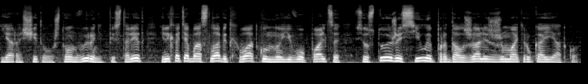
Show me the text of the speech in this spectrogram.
Я рассчитывал, что он выронит пистолет или хотя бы ослабит хватку, но его пальцы все с той же силой продолжали сжимать рукоятку.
